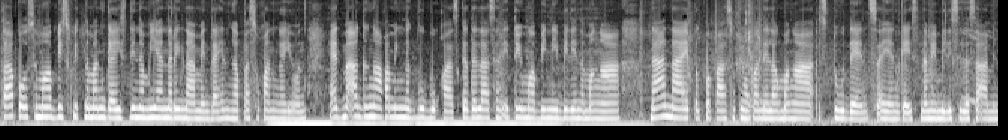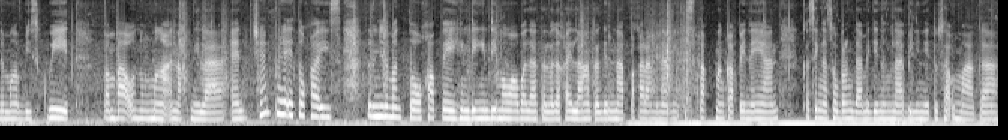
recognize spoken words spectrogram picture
Tapos sa mga biskwit naman guys dinamihan na rin namin dahil nga pasukan ngayon. At maaga nga kaming nagbubukas. Kadalasan ito yung mga binibili ng mga nanay pagpapasok yung kanilang mga students. Ayan guys namimili sila sa amin ng mga biskwit pambaon ng mga anak nila. And syempre ito guys alam nyo naman to kape hindi hindi mawawala talaga. Kailangan talaga napakarami naming stock ng kape na yan. Kasi nga sobrang dami din ng nabili nito sa umaga.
